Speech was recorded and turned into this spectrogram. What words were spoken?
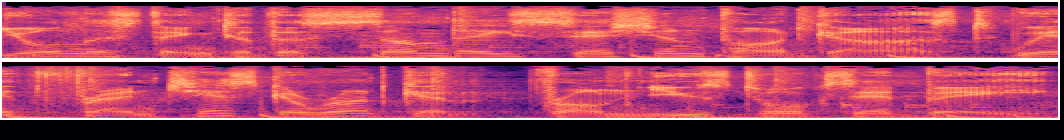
You're listening to the Sunday Session podcast with Francesca Rudkin from Newstalk ZB.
